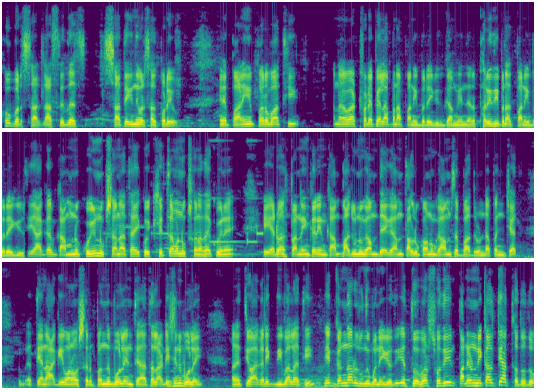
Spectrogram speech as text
ખૂબ વરસાદ આશરે દસ સાત ઇંચ વરસાદ પડ્યો. અને પાણી પરવાથી અને હવે અઠવાડિયા પહેલાં પણ આ પાણી ભરાઈ ગયું ગામની અંદર. ફરીથી પણ આ પાણી ભરાઈ ગયું આગળ ગામનું કોઈ નુકસાન ના થાય, કોઈ ખેતરમાં નુકસાન ના થાય, કોઈને એ એડવાન્સ પ્લાનિંગ કરીને ગામ, બાજુનું ગામ, દે ગામ, તાલુકાનું ગામ છે ભાદરોંડા પંચાયત, ત્યાંના આગેવાનો, સરપંચ બોલે ને ત્યાં તલાટીસીને બોલાવી અને ત્યાં આગળ એક દિવાલ હતી, એક ગંદારું જૂનું બની ગયું હતું. એ તો વર્ષોથી પાણીનો નિકાલ ત્યાં જ થતો હતો.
